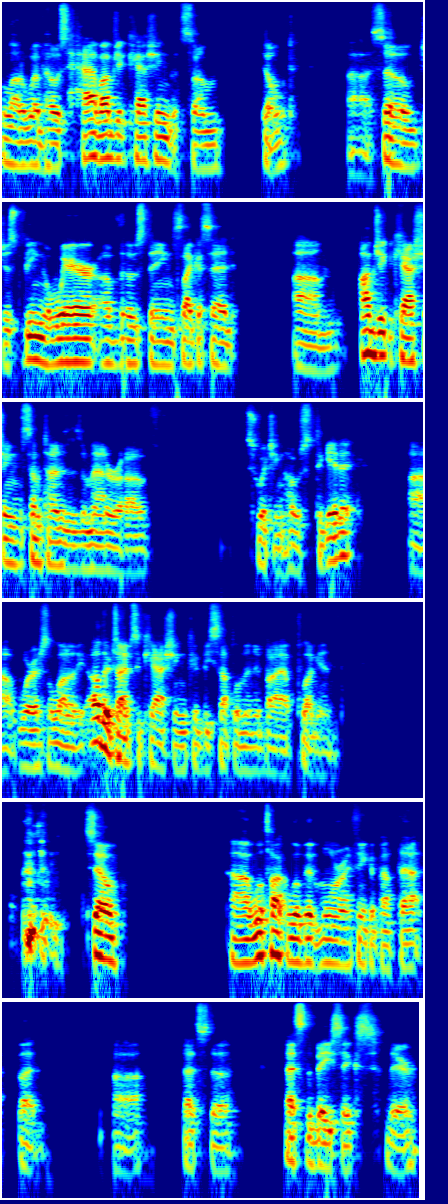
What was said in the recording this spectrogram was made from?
a lot of web hosts have object caching, but some don't. Uh, so just being aware of those things, like I said, um, object caching sometimes is a matter of switching hosts to get it, uh, whereas a lot of the other types of caching could be supplemented by a plugin. so uh, we'll talk a little bit more, I think, about that, but uh, that's the that's the basics there.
